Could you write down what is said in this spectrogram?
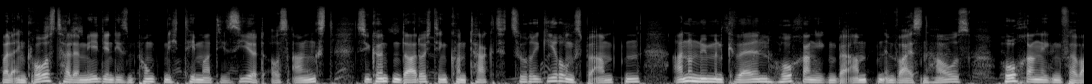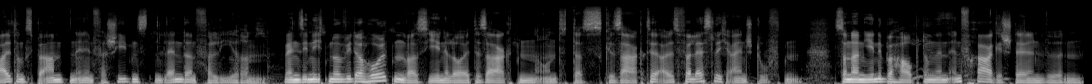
weil ein Großteil der Medien diesen Punkt nicht thematisiert, aus Angst, sie könnten dadurch den Kontakt zu Regierungsbeamten, anonymen Quellen, hochrangigen Beamten im Weißen Haus, hochrangigen Verwaltungsbeamten in den verschiedensten Ländern verlieren, wenn sie nicht nur wiederholten, was jene Leute sagten und das Gesagte als verlässlich einstuften, sondern jene Behauptungen in Frage stellen würden.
